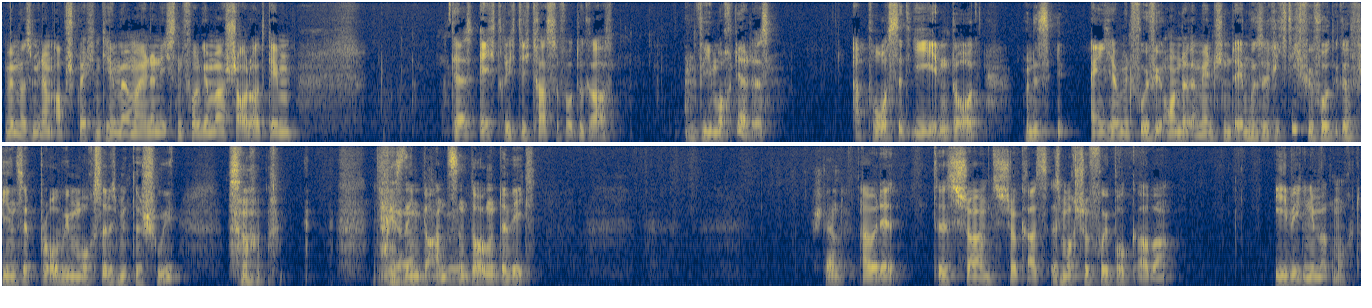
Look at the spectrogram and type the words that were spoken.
wenn wir es mit einem absprechen können, werden wir in der nächsten Folge mal einen Shoutout geben. Der ist echt richtig krasser Fotograf. Wie macht er das? Er postet jeden Tag und ist eigentlich auch mit voll vielen anderen Menschen, der muss ja richtig viel fotografieren. Sagt, Bro, wie machst du das mit der Schule? So. Der ist Ja, den ganzen gut. Tag unterwegs. Stimmt. Aber der, das, ist schon, das ist schon krass. Es macht schon voll Bock, aber ewig nicht mehr gemacht,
